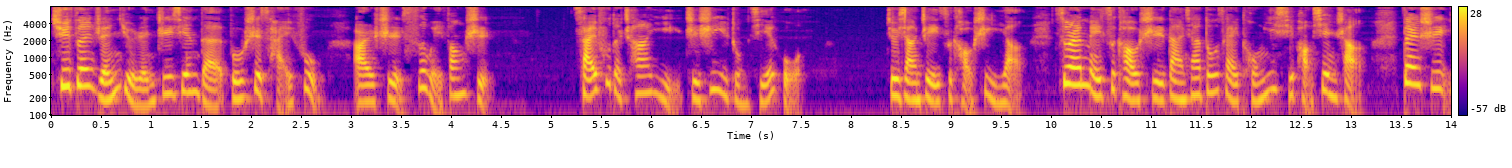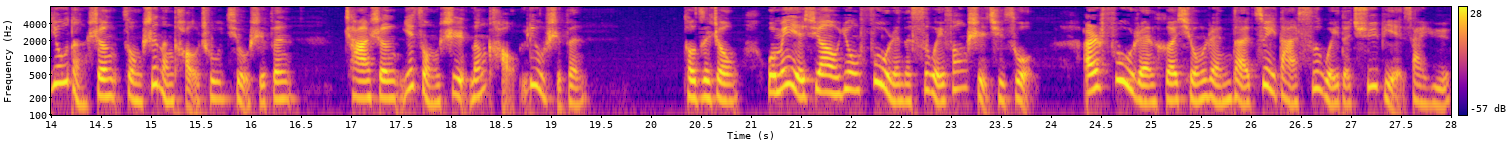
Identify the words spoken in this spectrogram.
区分人与人之间的不是财富，而是思维方式。财富的差异只是一种结果。就像这一次考试一样，虽然每次考试大家都在同一起跑线上，但是优等生总是能考出九十分。差生也总是能考六十分。投资中，我们也需要用富人的思维方式去做，而富人和穷人的最大思维的区别在于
